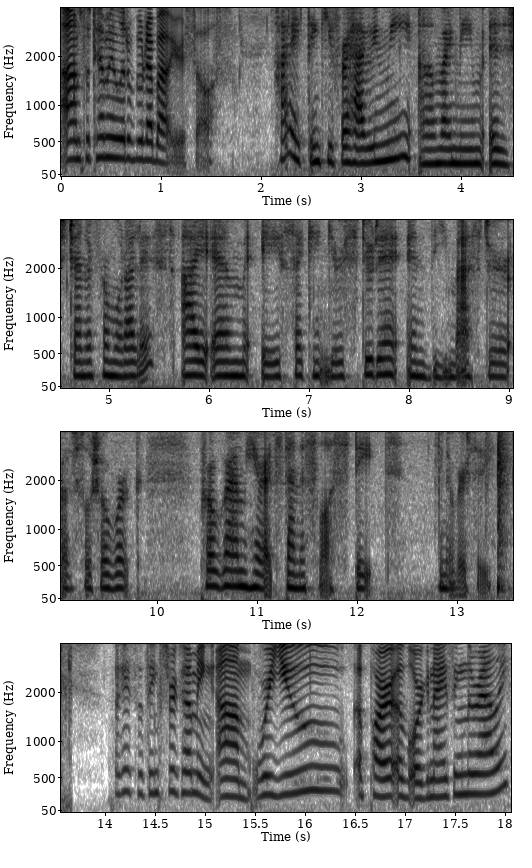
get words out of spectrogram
Um, so tell me a little bit about yourself. Hi, thank you for having me. Uh, my name is Jennifer Morales. I am a second year student in the Master of Social Work program here at Stanislaus State University. Okay, so thanks for coming. Um, were you a part of organizing the rally?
